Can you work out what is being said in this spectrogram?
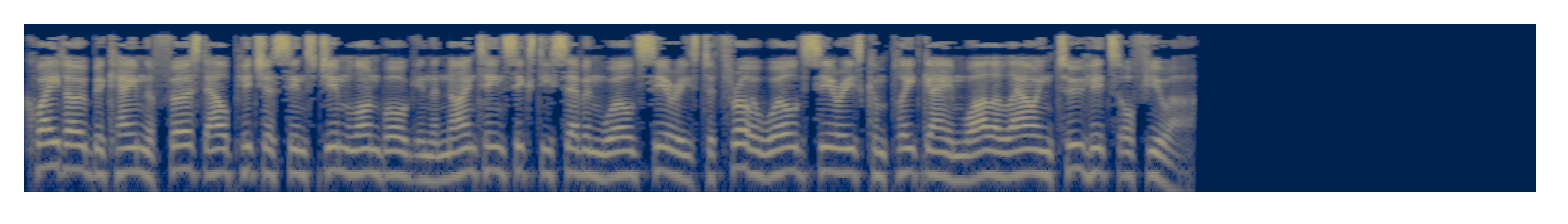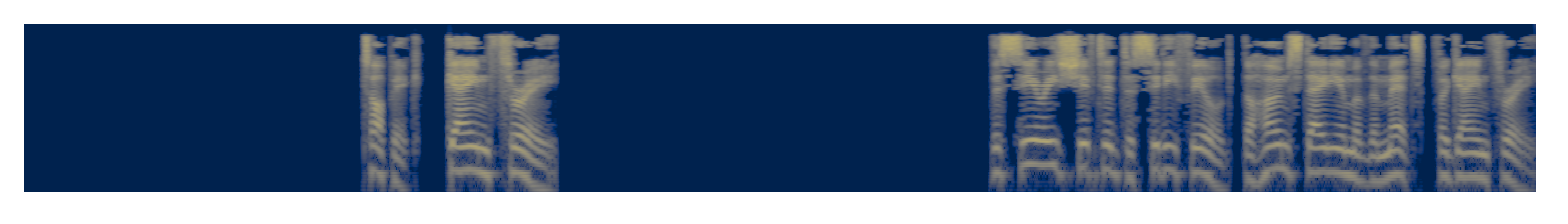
Cueto became the first AL pitcher since Jim Lonborg in the 1967 World Series to throw a World Series complete game while allowing two hits or fewer. Game 3 The series shifted to Citi Field, the home stadium of the Mets, for Game 3.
